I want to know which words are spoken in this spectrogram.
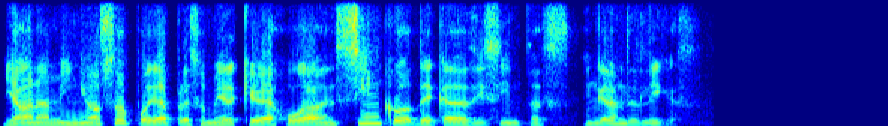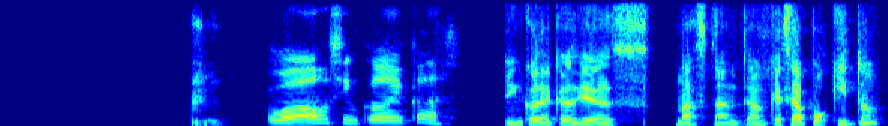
y ahora Miñoso podía presumir que había jugado en cinco décadas distintas en grandes ligas. Wow, cinco décadas. Cinco décadas ya es bastante, aunque sea poquito,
